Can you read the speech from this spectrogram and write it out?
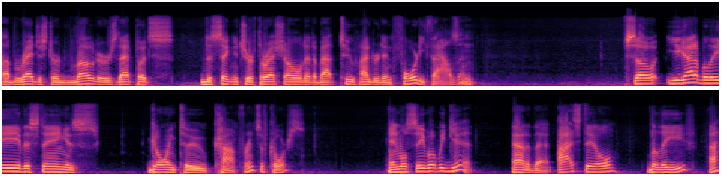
of registered voters. That puts the signature threshold at about 240,000. So you got to believe this thing is going to conference, of course, and we'll see what we get out of that. I still believe, I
